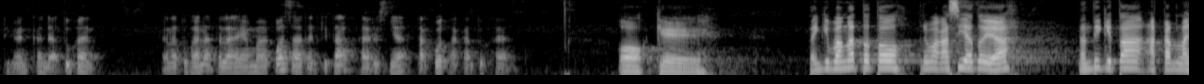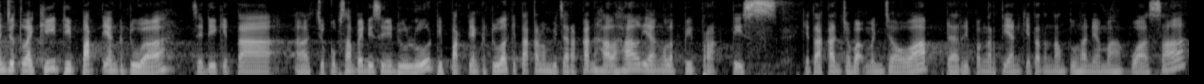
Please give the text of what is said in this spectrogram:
dengan kehendak Tuhan. Karena Tuhan adalah yang Maha Kuasa dan kita harusnya takut akan Tuhan. Oke. Thank you banget Toto. Terima kasih ya Toto ya. Nanti kita akan lanjut lagi di part yang kedua. Jadi kita uh, cukup sampai di sini dulu. Di part yang kedua kita akan membicarakan hal-hal yang lebih praktis. Kita akan coba menjawab dari pengertian kita tentang Tuhan yang Maha Kuasa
